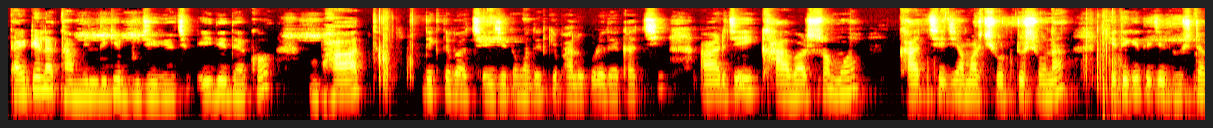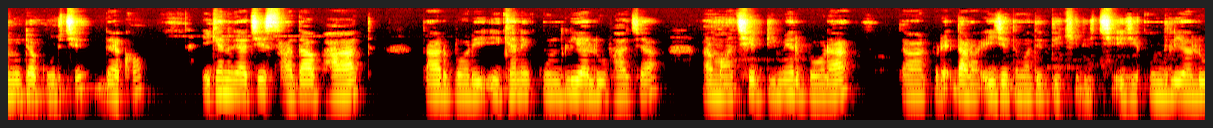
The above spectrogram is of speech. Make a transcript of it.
টাইটেল আর থাম্বনেল দিকে বুঝে গেছো। এই যে দেখো, ভাত, দেখতে পাচ্ছ, এই যে তোমাদেরকে ভালো করে দেখাচ্ছি। আর যে এই খাবার সময় খাচ্ছে যে আমার ছোট্ট সোনা, খেতে খেতে যে দুষ্টামিটা করছে, দেখো। এখানে আছে সাদা ভাত, তারপরে এখানে কুন্দলি আলু ভাজা আর মাছের ডিমের বড়া। তারপরে দাঁড়াও, এই যে তোমাদের দেখিয়ে দিচ্ছি, এই যে কুন্দলি আলু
